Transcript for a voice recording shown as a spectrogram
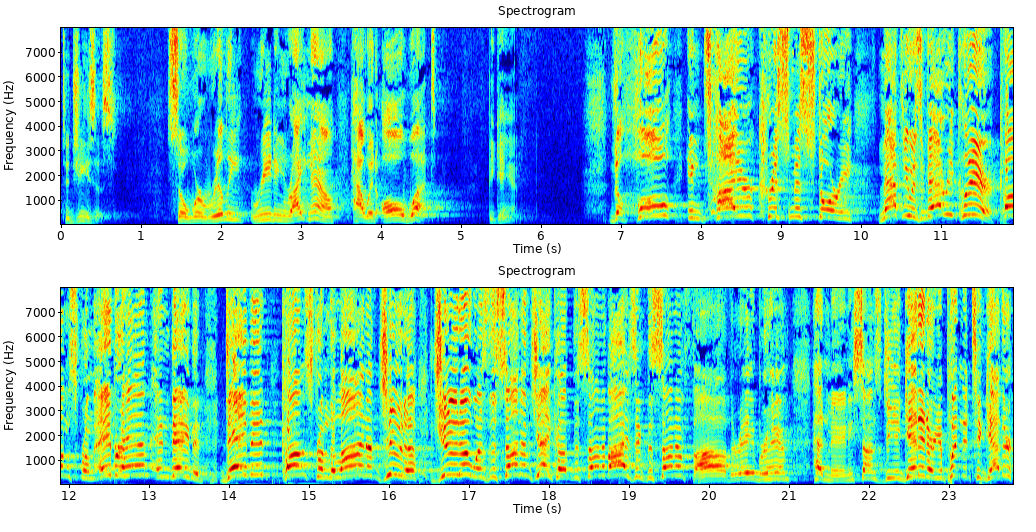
to Jesus. So we're really reading right now how it all what? Began. The whole entire Christmas story, Matthew is very clear, comes from Abraham and David. David comes from the line of Judah. Judah was the son of Jacob, the son of Isaac, the son of Father Abraham, had many sons. Do you get it? Are you putting it together?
